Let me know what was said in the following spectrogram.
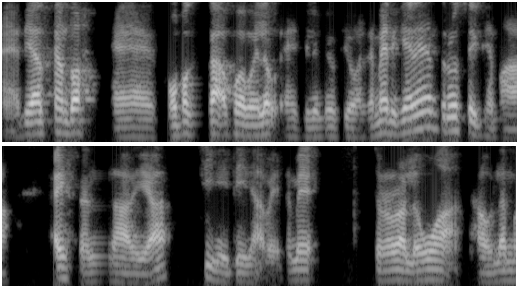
အဲတရားစကန်တော့အဲဘောပကအဖွဲဝင်လို့အဲဒီလိုမျိုးပြောတယ်ဒါပေမဲ့တကယ်တမ်းသူတို့စိတ်ထဲမှာအဲ့စံသားတွေကရှိနေသေးတာပဲဒါပေမဲ့ကျွန်တော်တို့ကလုံးဝဒါကိုလက်မ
